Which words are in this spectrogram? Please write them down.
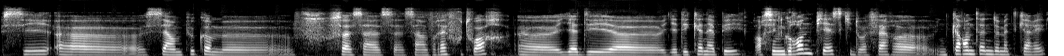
c'est euh, c'est un peu comme euh, ça, ça, c'est un vrai foutoir. Euh, il y a des il y a des canapés. Alors c'est une grande pièce qui doit faire une quarantaine de mètres carrés,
